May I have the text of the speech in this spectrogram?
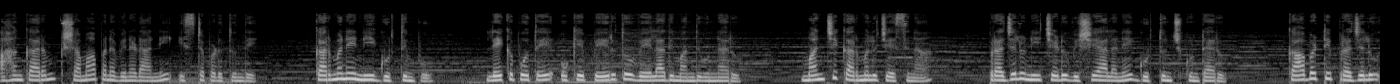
అహంకారం క్షమాపణ వినడాన్ని ఇష్టపడుతుంది. కర్మనే నీ గుర్తింపు. లేకపోతే ఒకే పేరుతో వేలాది మంది ఉన్నారు. మంచి కర్మలు చేసినా ప్రజలు నీ చెడు విషయాలనే గుర్తుంచుకుంటారు. కాబట్టి ప్రజలు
